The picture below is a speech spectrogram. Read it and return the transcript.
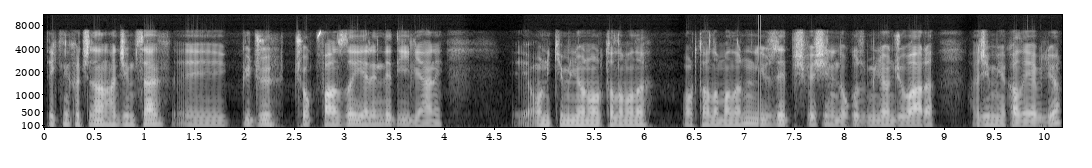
Teknik açıdan hacimsel e, gücü çok fazla yerinde değil yani. E, 12 milyon ortalamalı ortalamaların %75'ini 9 milyon civarı hacim yakalayabiliyor.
